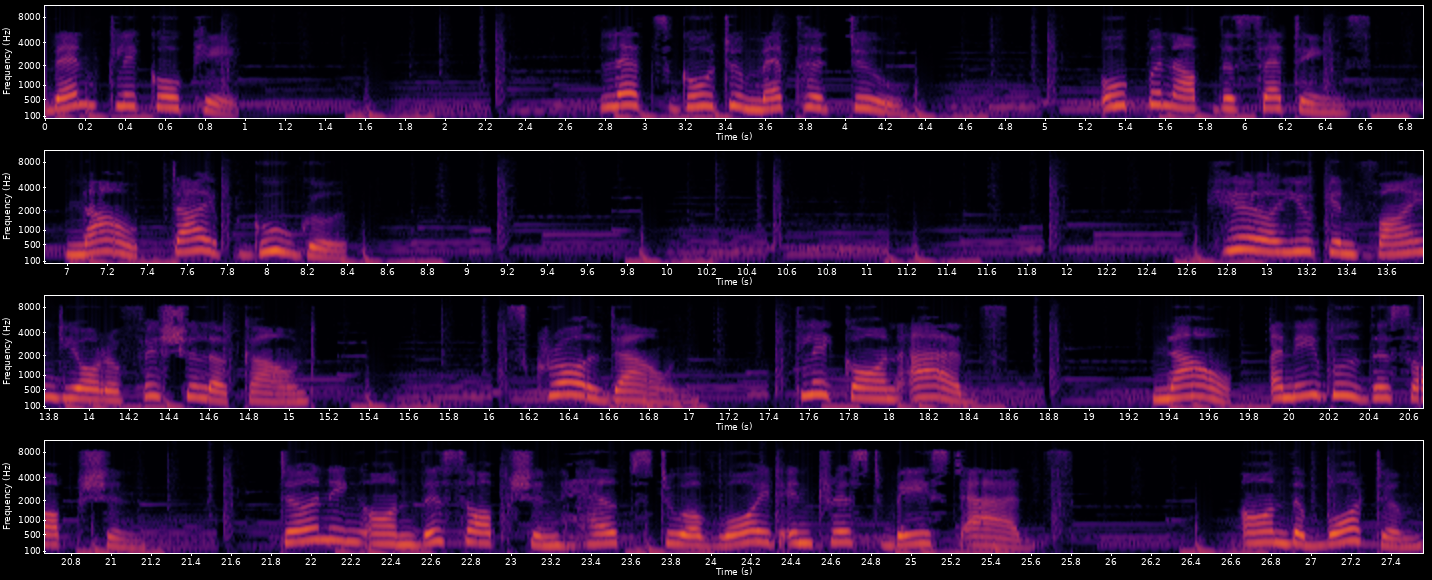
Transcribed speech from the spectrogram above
Then click OK. Let's go to method 2. Open up the settings. Now type Google. Here you can find your official account. Scroll down. Click on Ads. Now, enable this option. Turning on this option helps to avoid interest-based ads. On the bottom,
